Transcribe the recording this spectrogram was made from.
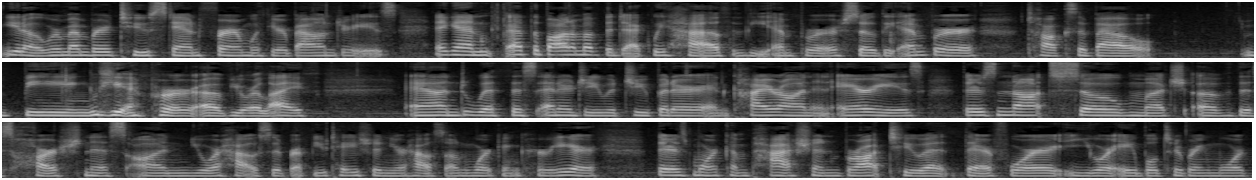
you know, remember to stand firm with your boundaries. Again, at the bottom of the deck, we have the Emperor. So the Emperor talks about being the emperor of your life. And with this energy with Jupiter and Chiron and Aries, there's not so much of this harshness on your house of reputation, your house on work and career. There's more compassion brought to it. Therefore, you're able to bring more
